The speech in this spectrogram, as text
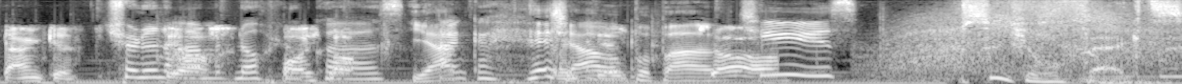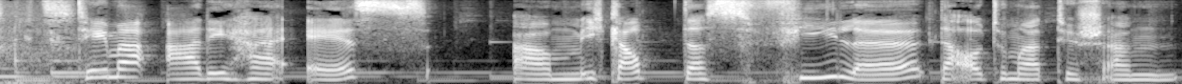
Danke. Schönen Ja, Abend noch. Lukas. Ja, Danke. ciao, Papa. Ciao. Tschüss. Psychofacts. Thema ADHS. Ähm, ich glaube, dass viele da automatisch an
